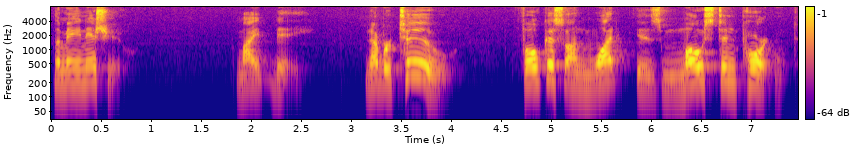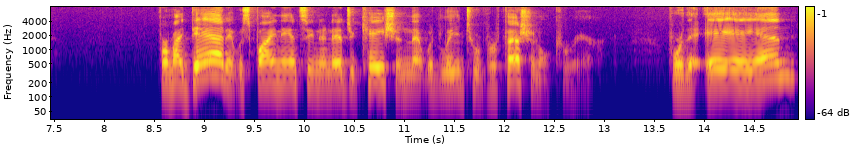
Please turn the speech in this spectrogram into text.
the main issue might be. Number two, focus on what is most important. For my dad, it was financing an education that would lead to a professional career. For the AAN,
